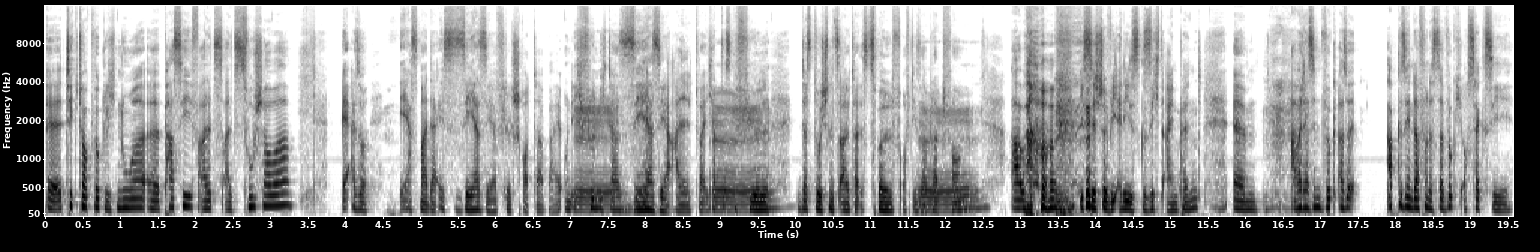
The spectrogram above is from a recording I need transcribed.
äh, TikTok wirklich nur äh, passiv als, als Zuschauer. Äh, also erstmal, da ist sehr, sehr viel Schrott dabei. Und ich fühle mich Mm. da sehr, sehr alt, weil ich habe das Gefühl, das Durchschnittsalter ist zwölf auf dieser Mm. Plattform. Aber ich sehe schon, wie Eddie das Gesicht einpennt. Ähm, aber da sind wirklich, also abgesehen davon, dass da wirklich auch sexy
